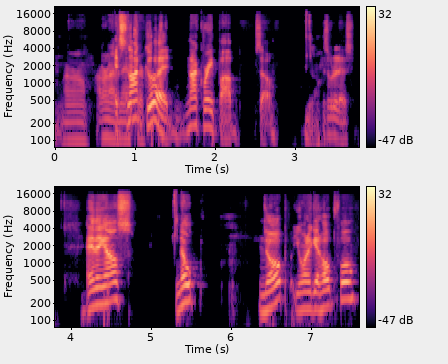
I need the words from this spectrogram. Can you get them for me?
don't know. I don't it's an not good, not great, Bob. So No. is what it is. Anything else? Nope. Nope. You want to get hopeful?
